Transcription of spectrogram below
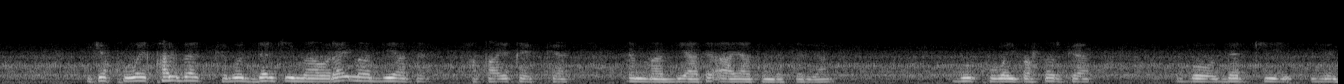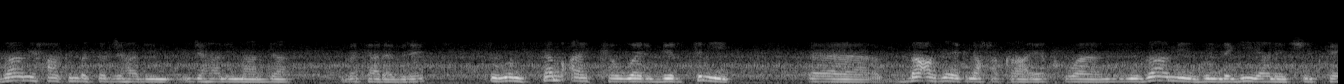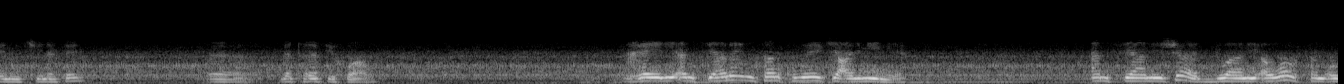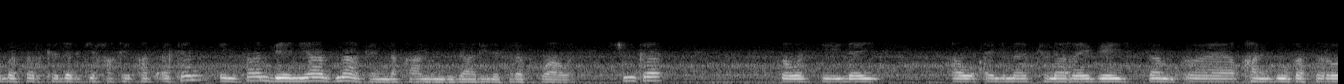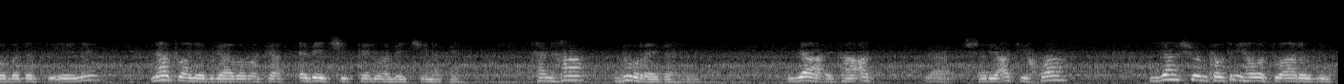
یکە قوەی قەلبە کە بۆ دەرکی ماوەرای مادیاتە حقایقێک کە ئەم مادیاتە ئاياتن بەسەریان دو قوەی بەسەر کە بۆ دەرکی نظامی حاکم بەسەر جهانی مادە بەکارەگرێت سوم سەمع کە وەرگرتنی بعضێک لە حقایق و نظامی زندگی یانە چی بکەین و چی نەکەین لە تەرەفی خواوە غێری ئەمسیانە ئینسان قوەیەکی علمی نییە ئەمسیانیشە دوانی ئەوەڵ سم ئەو بەسەر کە دەرکی حقیقت ئەەکەن ئینسان بێنیاز ناکەن لە قانون گوزاری لە تەرەف خواوە چونکە بەوەسیلەی ئەو علمە کە لە ڕێگەی سەم قەند و بەسەرەوە بەدەستی ئێنێ ناتوانێ بگا بەمەکە ئەبێ چی بکەین و ئەبێ چی نەکەین تەنها دوو ڕێگە هەیە یا ئتاعەت لە شریعەتی خوا یا شوێن کەوتنی هەوەس و ئارەزوو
